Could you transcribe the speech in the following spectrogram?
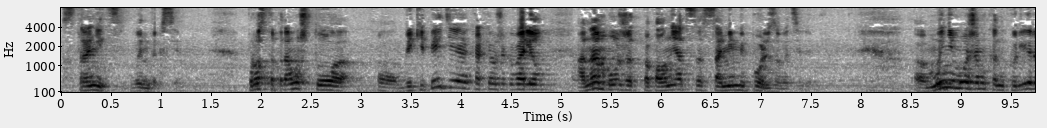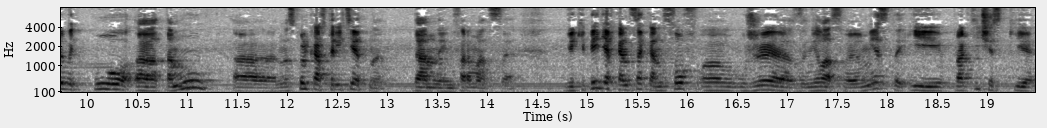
страниц в индексе. Просто потому, что Википедия, как я уже говорил, она может пополняться самими пользователями. Э, мы не можем конкурировать по э, тому, э, насколько авторитетна данная информация. Википедия в конце концов уже заняла свое место, и практически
